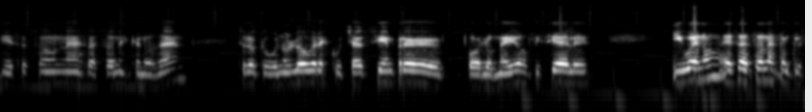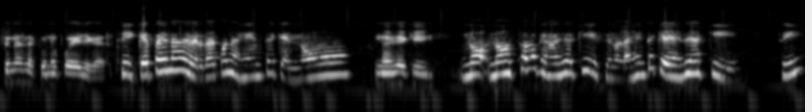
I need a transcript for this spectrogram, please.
y esas son las razones que nos dan. Eso es lo que uno logra escuchar siempre por los medios oficiales. Y bueno, esas son las conclusiones a las que uno puede llegar. Sí, qué pena de verdad con la gente que no... No es de aquí. No, no solo que no es de aquí, sino la gente que es de aquí, ¿sí?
